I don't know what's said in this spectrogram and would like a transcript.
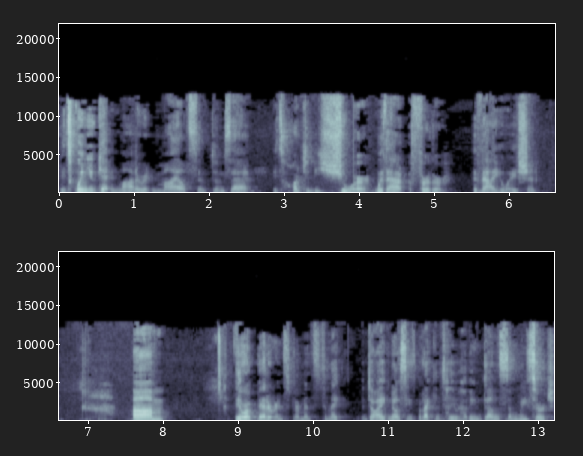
It's when you get moderate and mild symptoms that it's hard to be sure without a further evaluation. Um, there are better instruments to make diagnoses, but I can tell you, having done some research,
